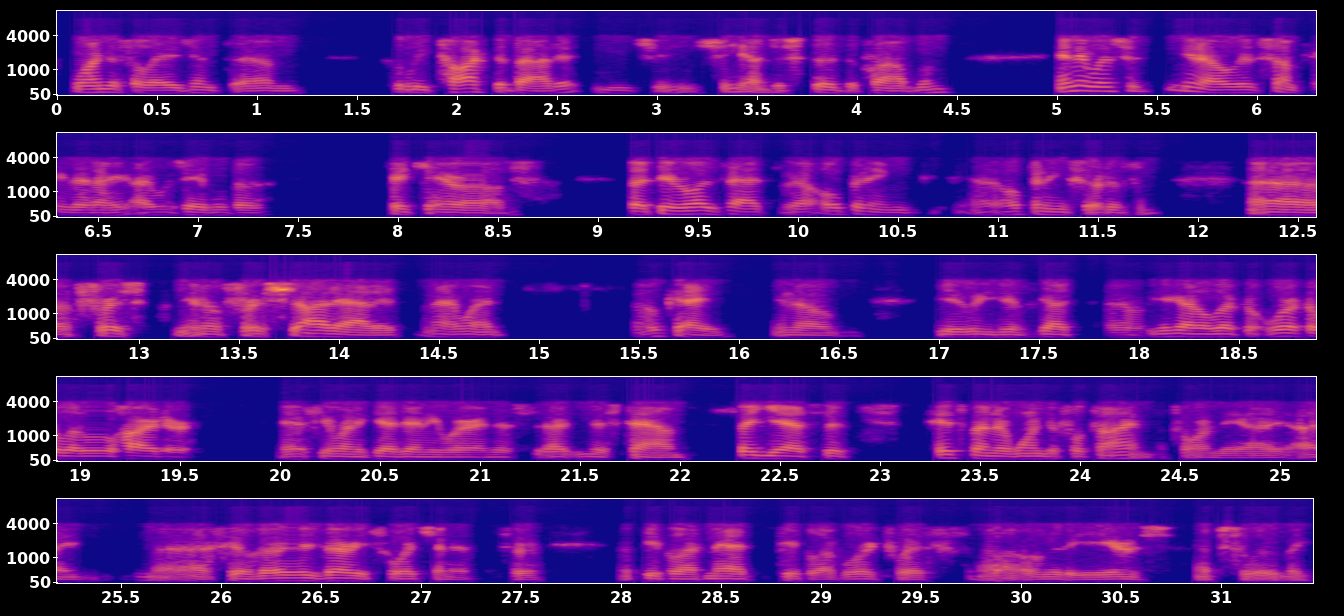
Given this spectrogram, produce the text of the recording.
wonderful agent um, who we talked about it and she, she understood the problem. And it was, you know, it was something that I, I was able to take care of but there was that uh, opening uh, opening sort of uh, first you know first shot at it, and I went, okay, you know, you you've got uh, you got to look at work a little harder if you want to get anywhere in this uh, in this town. But yes, it's it's been a wonderful time for me. I I, I feel very very fortunate for the people I've met, people I've worked with uh, over the years. Absolutely.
